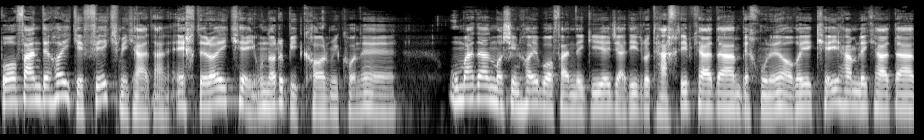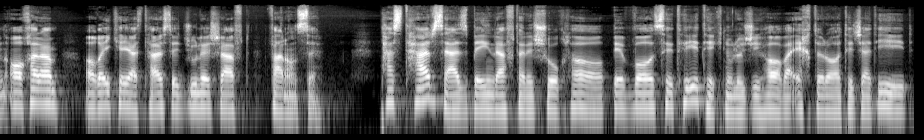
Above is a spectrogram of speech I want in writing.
بافنده هایی که فکر می‌کردن اختراع کی اونا رو بیکار می‌کنه اومدن ماشین های بافندگی جدید رو تخریب کردن به خونه آقای کی حمله کردن. آخرم آقای کی از ترس جونش رفت فرانسه. پس ترس از بین رفتن شغل ها به واسطه تکنولوژی ها و اختراعات جدید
